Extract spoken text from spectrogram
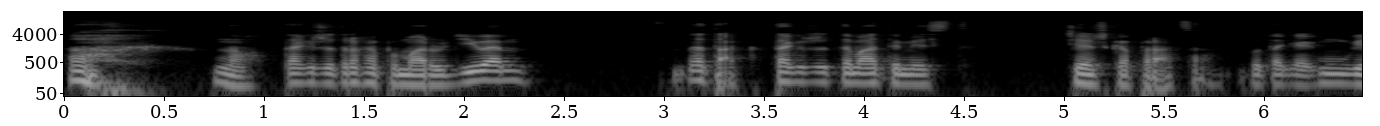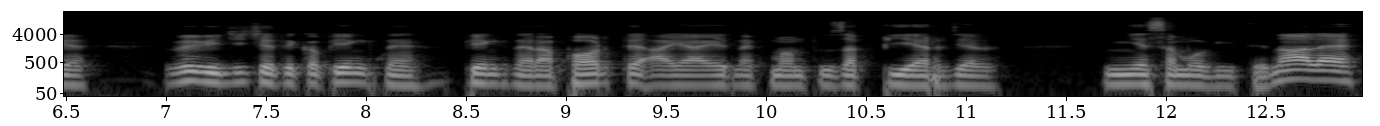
Ach, no, także trochę pomarudziłem. No tak, także tematem jest ciężka praca, bo tak jak mówię, wy widzicie tylko piękne, piękne raporty, a ja jednak mam tu zapierdziel niesamowity. No ale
